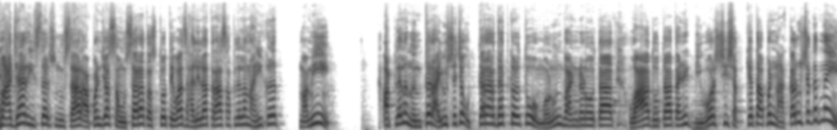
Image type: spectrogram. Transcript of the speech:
माझ्या रिसर्च नुसार आपण जेव्हा संसारात असतो तेव्हा झालेला त्रास आपल्याला नाही कळत मामी. आपल्याला नंतर आयुष्याच्या उत्तरार्धात कळतो. म्हणून भांडण होतात वाद होतात आणि डिवोर्सची शक्यता आपण नाकारू शकत नाही.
